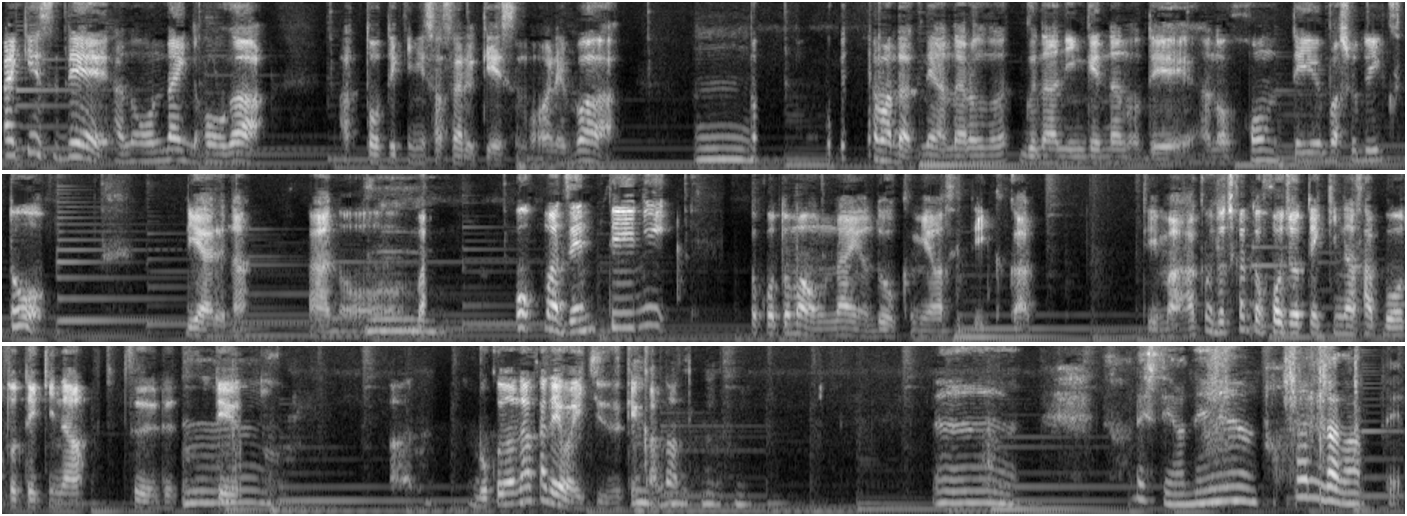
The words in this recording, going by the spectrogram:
ハイケースであのオンラインの方が圧倒的に刺さるケースもあれば、うん、僕はまだね、アナログな人間なので、あの本っていう場所で行くと、リアルな、あの、うん。まを、まあ、前提に、そことまあオンラインをどう組み合わせていくかっていう、まあ、あくまでどっちかというと補助的なサポート的なツールっていう、うん、僕の中では位置づけかなと。うん、うん、そうですよね。本棚って、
